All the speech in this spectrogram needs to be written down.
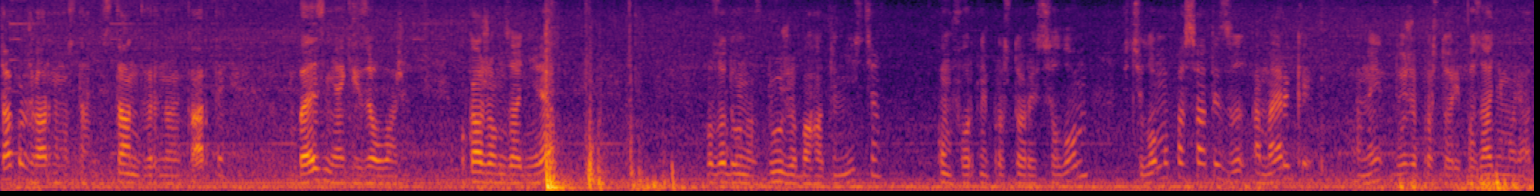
також в гарному стані. Стан дверної карти без ніяких зауважень. Покажу вам задній ряд. Позаду у нас дуже багато місця, комфортний просторий салон. В цілому пасати з Америки вони дуже просторі по задньому ряду.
